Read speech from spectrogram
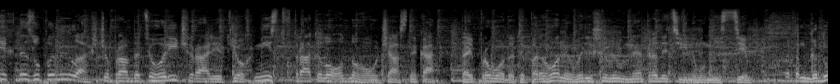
Їх не зупинила. Щоправда, цьогоріч ралі трьох міст втратило одного учасника. Та й проводити перегони вирішили в нетрадиційному місці. В цьому році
